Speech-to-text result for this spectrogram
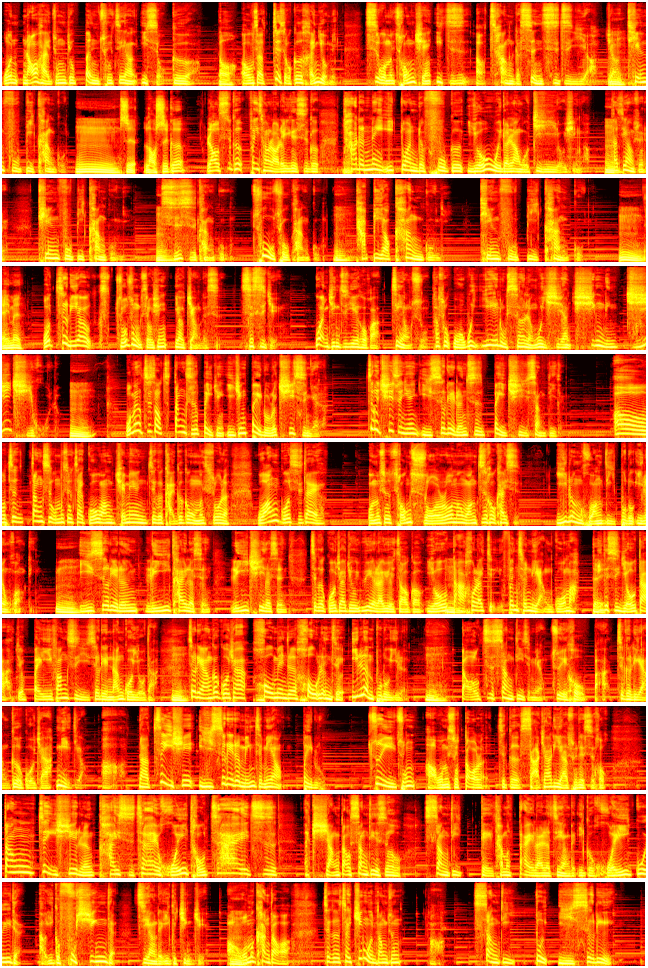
我脑海中就蹦出这样一首歌啊。哦，我知道这首歌很有名，是我们从前一直哦唱的圣诗之一啊，叫《天赋必看顾》。嗯，是老诗歌。老诗歌，非常老的一个诗歌，他的那一段的副歌尤为的让我记忆犹新啊。他这样说的：“天父必看顾你，时时看顾，处处看顾。嗯，他必要看顾你，天父必看顾你。”嗯，Amen。我这里要着重，首先要讲的是十四节，万军之耶和华这样说：“他说，我为耶路撒冷为西安，心灵极其火热。”嗯，我们要知道，当时的背景已经被掳了七十年了。这个七十年，以色列人是背弃上帝的。哦，这当时我们说，在国王前面，这个凯哥跟我们说了，王国时代，我们说从所罗门王之后开始，一任皇帝不如一任皇帝。嗯，以色列人离开了神，离弃了神，这个国家就越来越糟糕。犹大后来就分成两国嘛，嗯、一个是犹大，就北方是以色列，南国犹大。嗯，这两个国家后面的后任者一任不如一任。嗯，导致上帝怎么样？最后把这个两个国家灭掉啊！那这些以色列的民怎么样？被掳，最终啊，我们说到了这个撒加利亚书的时候。当这些人开始再回头、再次想到上帝的时候，上帝给他们带来了这样的一个回归的啊，一个复兴的这样的一个境界啊。我们看到啊，这个在经文当中啊，上帝对以色列、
